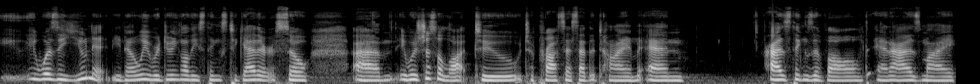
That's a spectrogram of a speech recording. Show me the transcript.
it was a unit you know we were doing all these things together so um, it was just a lot to to process at the time and as things evolved and as my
